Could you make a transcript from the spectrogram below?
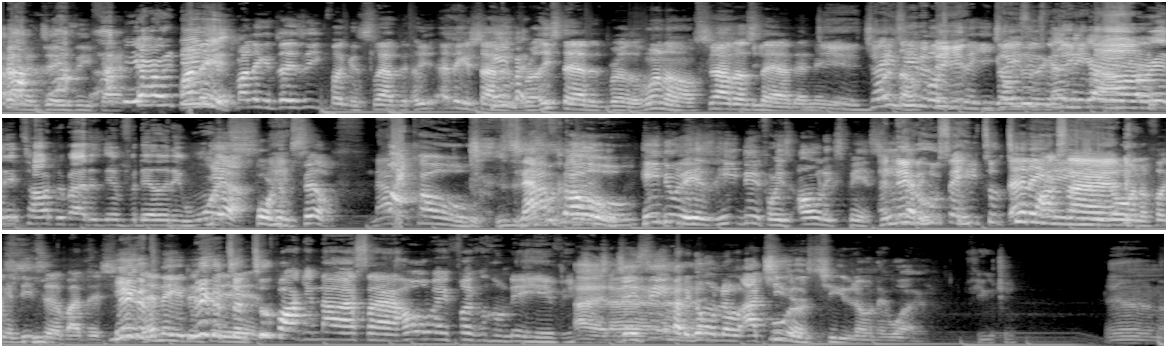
hell out of Jay Z. He already My did nigga, it. my nigga Jay Z fucking slapped it. That nigga shot He his brother. He stabbed his brother. One on, shot or stabbed that nigga. Yeah, Jay-Z the the nigga- think he gonna do Jay-Z's to the That that nigga- nigga already talked about his infidelity once. Yeah, for himself. Now Cole. Not for Cole. He do it his. He did for his own expense. A nigga who said he took That nigga Tupac didn't even side. go into fucking detail about that shit. Nigga, that nigga nigga just took Tupac and Nas side. Hove ain't fucking on that heavy. Alright, Jay Z ain't about to go on no. I Who else cheated on their wife? Future. Yeah, no.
